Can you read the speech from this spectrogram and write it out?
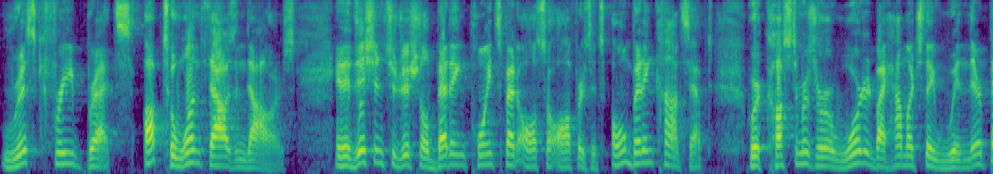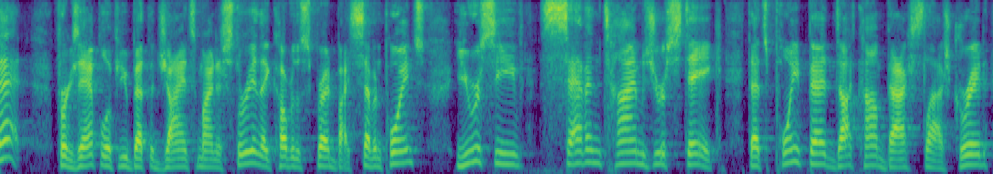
risk free bets up to $1,000. In addition to traditional betting, PointsBet also offers its own betting concept where customers are rewarded by how much they win their bet. For example, if you bet the Giants minus three and they cover the spread by seven points, you receive seven times your stake. That's pointbet.com backslash grid.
